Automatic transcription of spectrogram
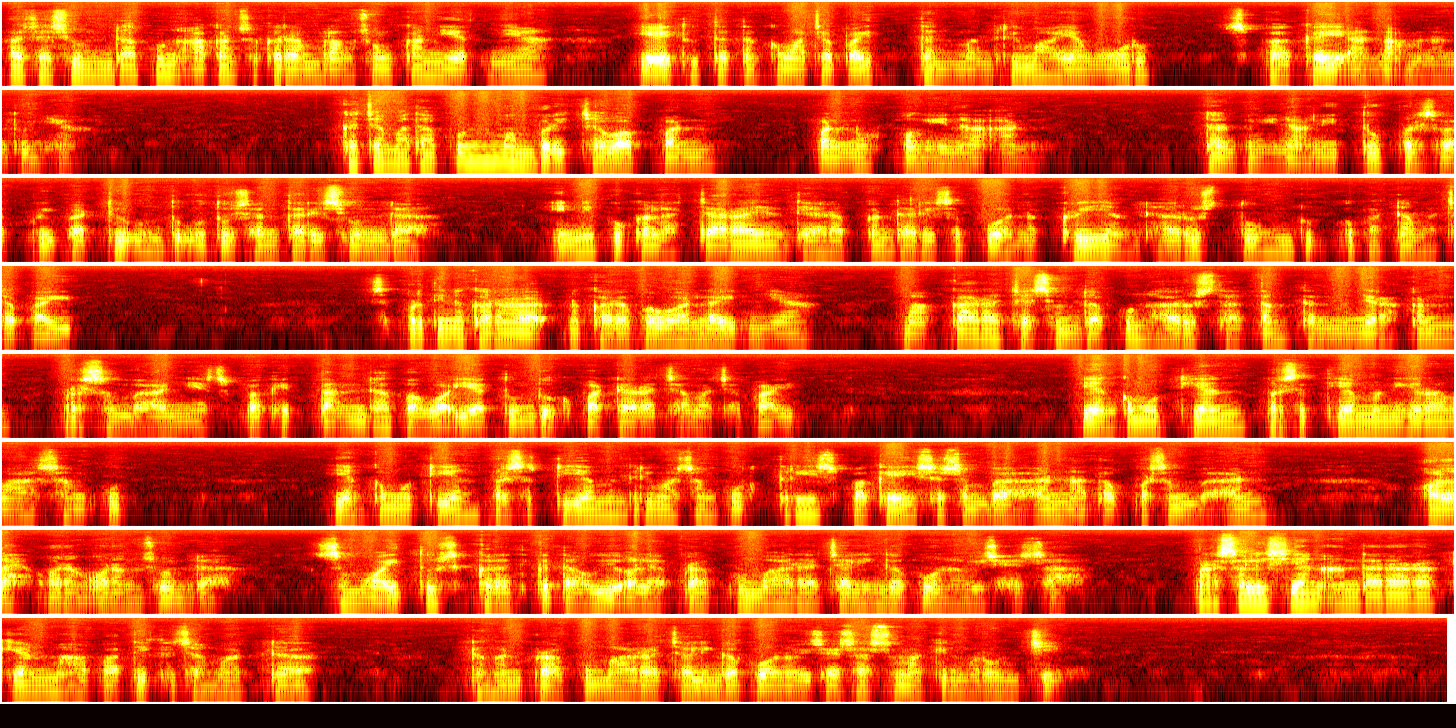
Raja Sunda pun akan segera melangsungkan niatnya, yaitu datang ke Majapahit dan menerima yang Wuruk sebagai anak menantunya. Gajah Mada pun memberi jawaban penuh penghinaan, dan penghinaan itu bersifat pribadi untuk utusan dari Sunda. Ini bukanlah cara yang diharapkan dari sebuah negeri yang harus tunduk kepada Majapahit. Seperti negara-negara bawahan lainnya, maka Raja Sunda pun harus datang dan menyerahkan persembahannya sebagai tanda bahwa ia tunduk kepada Raja Majapahit, yang kemudian bersedia menerima sang putri yang kemudian bersedia menerima sang putri sebagai sesembahan atau persembahan oleh orang-orang Sunda. Semua itu segera diketahui oleh Prabu Maharaja Linggabwana Wisesa. Perselisihan antara Rakyat Mahapati Gajah Mada dengan Prabu Maharaja Linggabwana Wisesa semakin meruncing.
